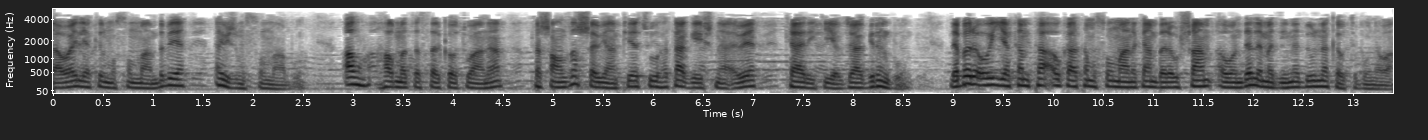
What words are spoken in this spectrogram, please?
داوای لێ کرد موسڵمان ببێ ئەویش موسڵما بوو ئەو هەڵمەتە سەرکەوتووانە کە شانزە شەویان پێچوو هەتا گەیشتنە ئەوێ کارێکی یەکجار گرنگ بوو لەبەر ئەوەی یەکەم تا ئەو کاتە موسڵمانەکان بەرەو شام ئەوەندە لە مەدینە دوور نەکەوتبوونەوە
